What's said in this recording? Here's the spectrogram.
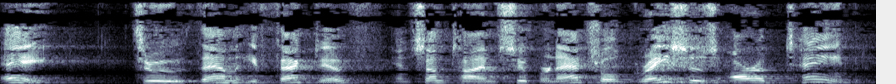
A, through them effective and sometimes supernatural graces are obtained.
